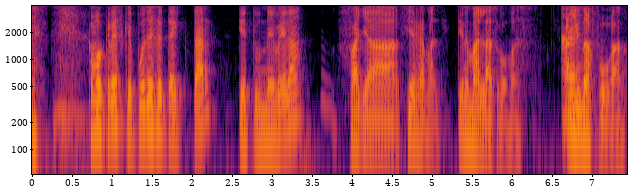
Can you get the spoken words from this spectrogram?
¿Cómo crees que puedes detectar que tu nevera falla, cierra mal, tiene mal las gomas? A Hay ver. una fuga.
